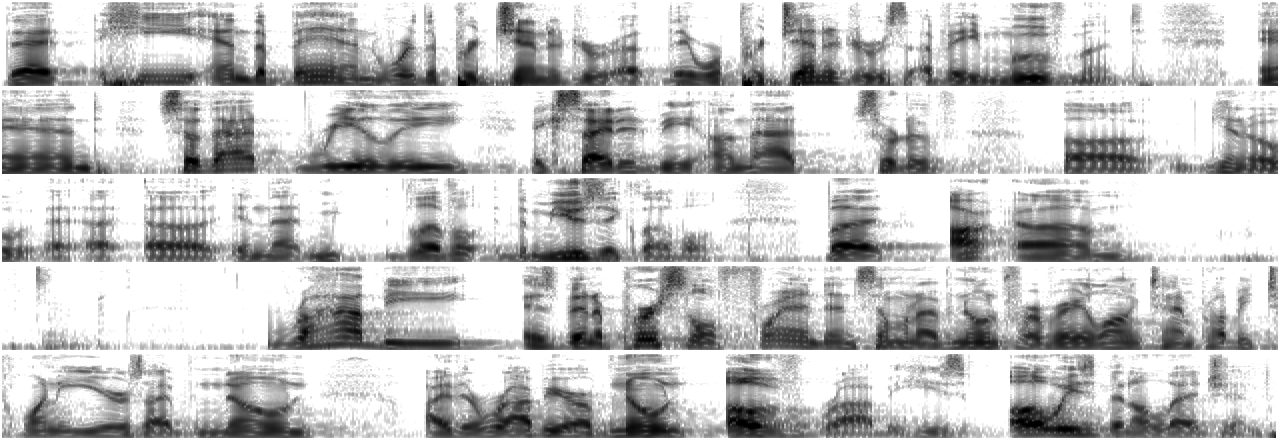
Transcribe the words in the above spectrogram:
that he and the band were the progenitor, uh, they were progenitors of a movement. And so that really excited me on that sort of, uh, you know, uh, uh, in that level, the music level. But our, um, Robbie has been a personal friend and someone I've known for a very long time, probably 20 years. I've known either Robbie or I've known of Robbie. He's always been a legend,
